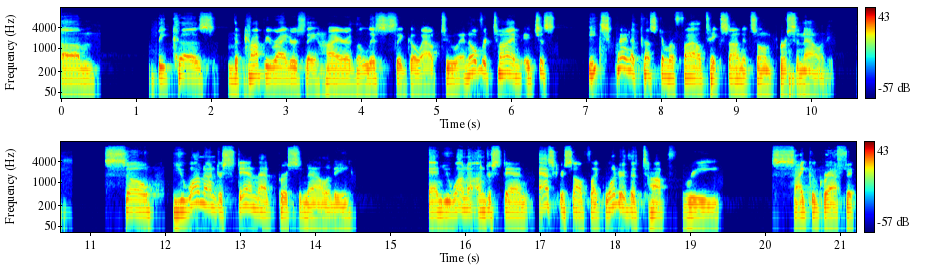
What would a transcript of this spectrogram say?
Um, because the copywriters they hire, the lists they go out to, and over time, it just each kind of customer file takes on its own personality. So you want to understand that personality, and you want to understand, ask yourself, like, what are the top three psychographic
